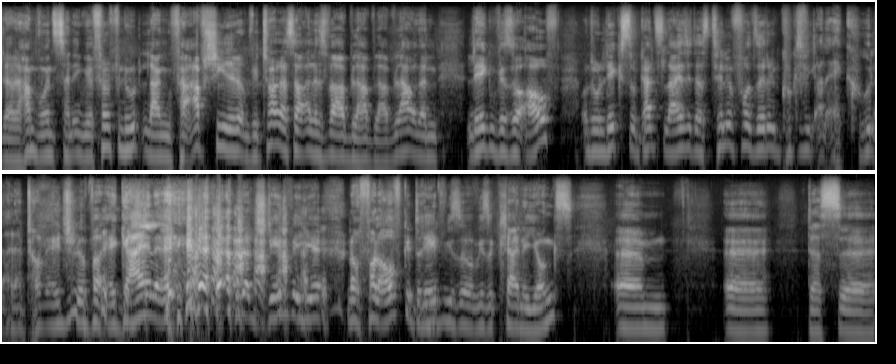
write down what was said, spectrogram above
da haben wir uns dann irgendwie fünf Minuten lang verabschiedet und wie toll das da alles war, bla bla bla. Und dann legen wir so auf und du legst so ganz leise das Telefon so und guckst mich an, ey cool, Alter, Tom Angelipper, ey geil, ey. und dann stehen wir hier noch voll aufgedreht wie so, wie so kleine Jungs. Ähm, äh, das, äh,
